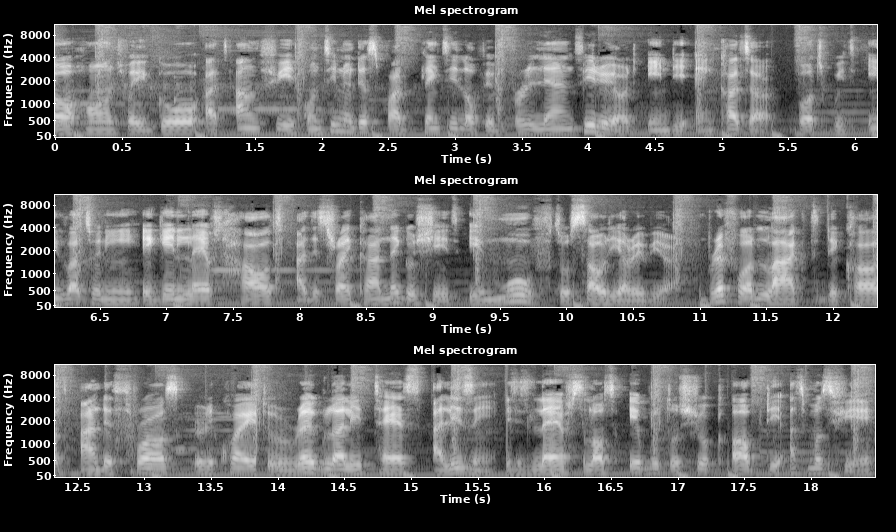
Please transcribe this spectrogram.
Hunt for a goal at Anfield continued despite plenty of a brilliant period in the encounter, but with Ivan again left out as the striker negotiate a move to Saudi Arabia. Brentford lacked the cut and the thrust required to regularly test Alisson. It is left Slot able to shook up the atmosphere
